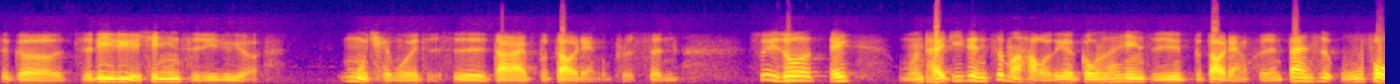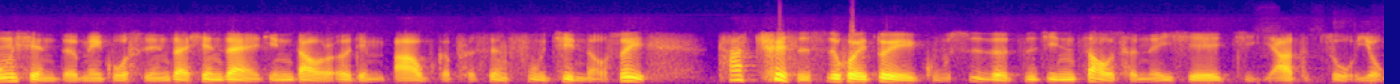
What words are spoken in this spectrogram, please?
这个殖利率，现金殖利率啊，目前为止是大概不到两个 percent。所以说，哎，我们台积电这么好的一个公司，它现金殖利率不到两个但是无风险的美国十年债现在已经到了二点八五个 percent 附近了。所以它确实是会对股市的资金造成了一些挤压的作用。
